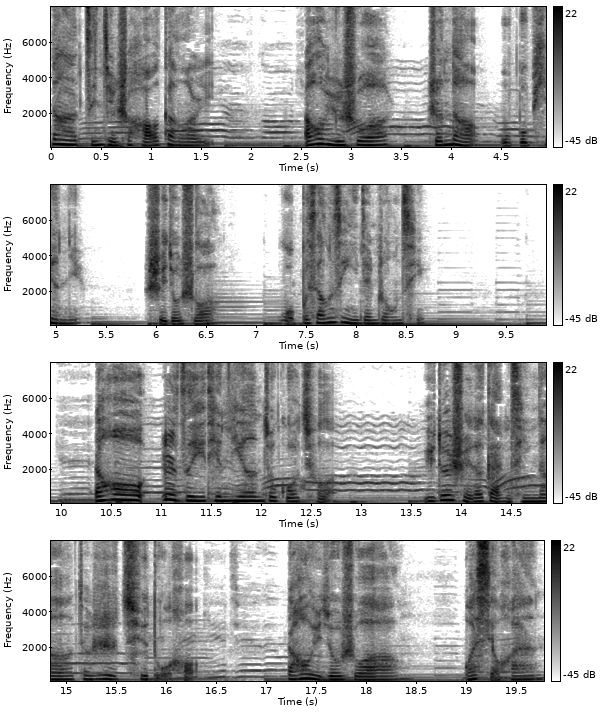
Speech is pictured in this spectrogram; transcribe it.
那仅仅是好感而已。”然后鱼说：“真的，我不骗你。”水就说：“我不相信一见钟情。”然后日子一天天就过去了，鱼对水的感情呢就日趋笃厚。然后鱼就说。我喜欢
